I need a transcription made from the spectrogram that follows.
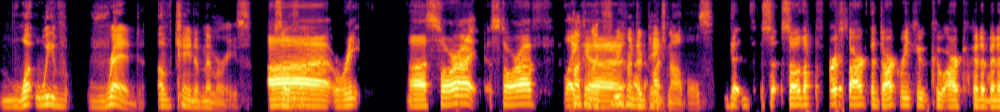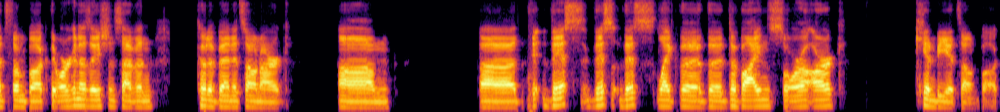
what we've read of Chain of Memories. far. Uh, re, uh, Sora, Sora, like Talking uh, like 300 uh, page novels. the, so, so the first arc, the Dark Riku arc, could have been its own book. The Organization Seven could have been its own arc. Um, uh, th- this this this like the the Divine Sora arc can be its own book.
